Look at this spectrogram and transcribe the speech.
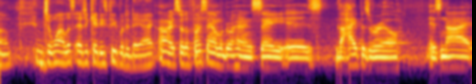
um, Jawan, let's educate these people today. All right. All right, so the first thing I'm gonna go ahead and say is the hype is real. It's not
